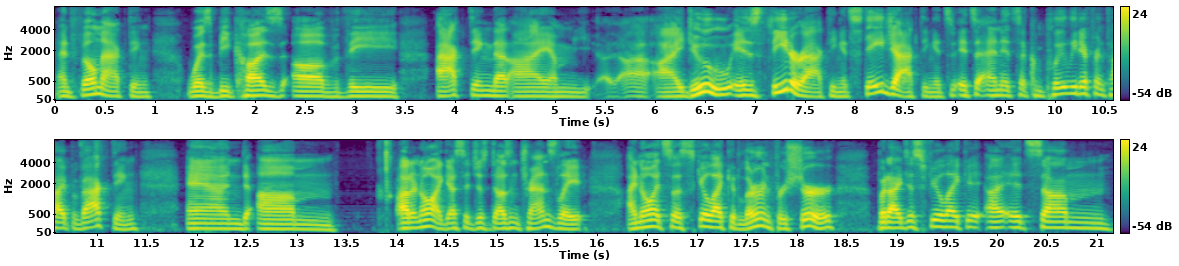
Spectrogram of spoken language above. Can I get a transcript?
and film acting was because of the acting that I am uh, I do is theater acting. It's stage acting. It's it's and it's a completely different type of acting. And um I don't know, I guess it just doesn't translate. I know it's a skill I could learn for sure, but I just feel like it uh, it's um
